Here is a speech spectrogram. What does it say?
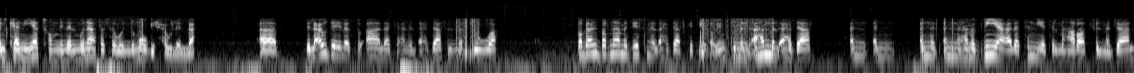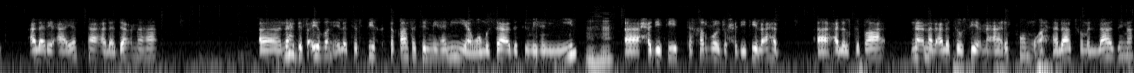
إمكانيتهم من المنافسة والنمو بحول الله. آه بالعودة إلى سؤالك عن الأهداف المرجوة طبعا البرنامج يشمل اهداف كثيره ويمكن من أهم الأهداف ان ان ان أنها مبنية على تنمية المهارات في المجال، على رعايتها، على دعمها. آه نهدف أيضا إلى ترسيخ الثقافة المهنية ومساعدة المهنيين. آه حديثي التخرج وحديثي العهد آه على القطاع، نعمل على توسيع معارفهم مؤهلاتهم اللازمة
